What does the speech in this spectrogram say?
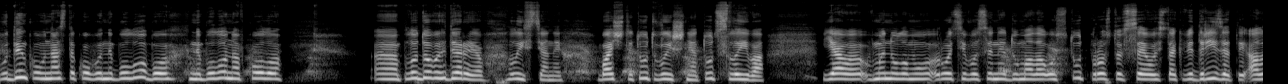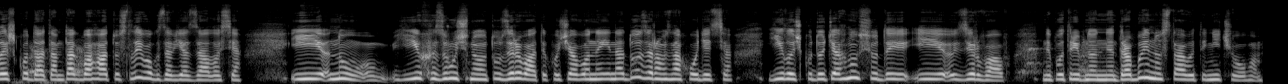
Будинку у нас такого не було, бо не було навколо плодових дерев листяних. Бачите, тут вишня, тут слива. Я в минулому році восени думала, ось тут просто все ось так відрізати, але шкода, там так багато сливок зав'язалося. І ну, їх зручно тут зривати, хоча вони і над озером знаходяться. Гілочку дотягнув сюди і зірвав. Не потрібно ні драбину ставити, нічого.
